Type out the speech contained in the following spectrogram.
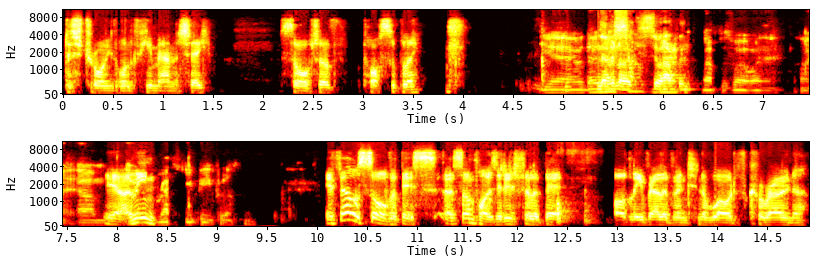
destroying all of humanity. Sort of, possibly. Yeah, well, there's Never that know, it South can still American happen. as well, wasn't there? Like, um, Yeah, I mean- rescue people. It felt sort of a bit, at some points, it did feel a bit oddly relevant in a world of Corona.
